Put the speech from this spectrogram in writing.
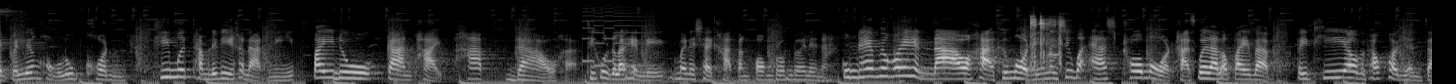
เทสตเป็นเรื่องของรูปคนที่มืดทำได้ดีขนาดนี้ ไปดูการถ่ายภาพดาวค่ะ ที่คุณกำลังเห็นนี้ไม่ได้ใช้ขาตั้งกล้องร่วมด้วยเลยนะ กรุงเทพไม่ค่อยเห็นดาวค่ะ คือโหมดนี้มันชื่อว่า Astro Mode ค่ะ เวลาเราไปแบบไปเที่ยวไปพักผ่อนหย่อนใจ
